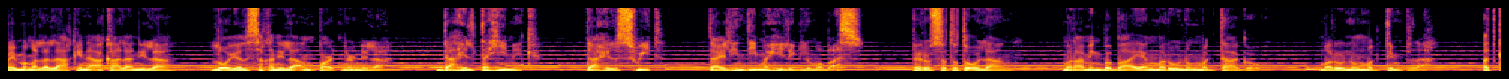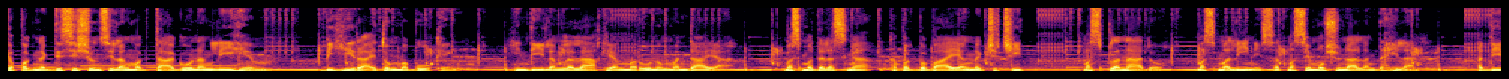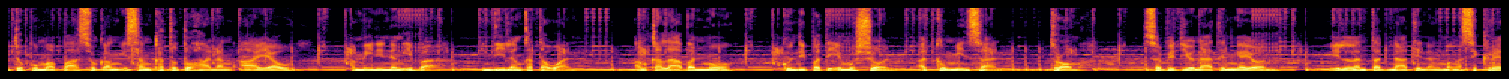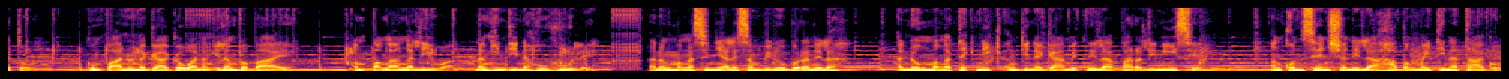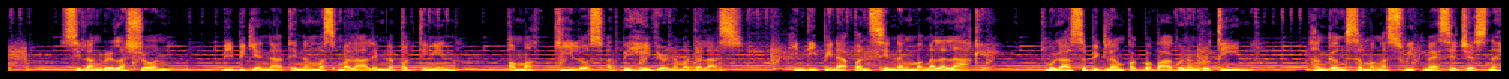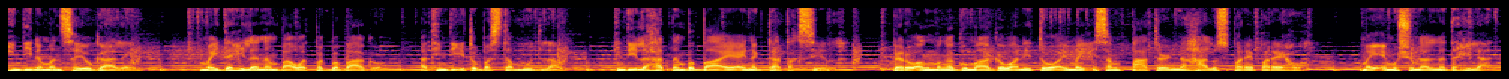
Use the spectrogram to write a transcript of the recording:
May mga lalaki na akala nila loyal sa kanila ang partner nila. Dahil tahimik, dahil sweet, dahil hindi mahilig lumabas. Pero sa totoo lang, maraming babae ang marunong magtago, marunong magtimpla. At kapag nagdesisyon silang magtago ng lihim, bihira itong mabuking. Hindi lang lalaki ang marunong mandaya. Mas madalas nga kapag babae ang nag-cheat, mas planado, mas malinis at mas emosyonal ang dahilan. At dito pumapasok ang isang katotohanang ayaw, aminin ng iba, hindi lang katawan, ang kalaban mo, kundi pati emosyon at kung minsan, trauma. Sa video natin ngayon, ilalantad natin ang mga sikreto kung paano nagagawa ng ilang babae ang pangangaliwa ng hindi nahuhuli. Anong mga senyales ang binubura nila? Anong mga teknik ang ginagamit nila para linisin ang konsensya nila habang may tinatago? Silang relasyon, bibigyan natin ng mas malalim na pagtingin ang mga kilos at behavior na madalas. Hindi pinapansin ng mga lalaki mula sa biglang pagbabago ng routine hanggang sa mga sweet messages na hindi naman sa'yo galing. May dahilan ng bawat pagbabago at hindi ito basta mood lang. Hindi lahat ng babae ay nagtataksil. Pero ang mga gumagawa nito ay may isang pattern na halos pare-pareho. May emosyonal na dahilan,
